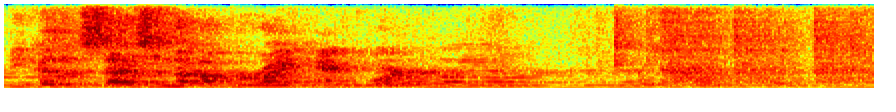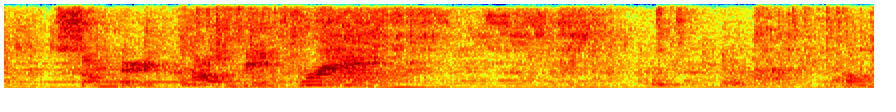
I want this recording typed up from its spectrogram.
Because it says in the upper right hand corner. Oh, yeah. Someday I'll be free. Well,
